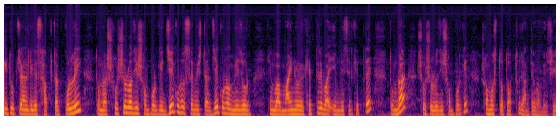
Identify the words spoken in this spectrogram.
ইউটিউব চ্যানেলটিকে সাবস্ক্রাইব করলেই তোমরা সোশিওলজি সম্পর্কে যে কোনো সেমিস্টার যে কোনো মেজর কিংবা মাইনরের ক্ষেত্রে বা এমডিসির ক্ষেত্রে তোমরা সোশিওলজি সম্পর্কে সমস্ত তথ্য জানতে পারবে। সে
